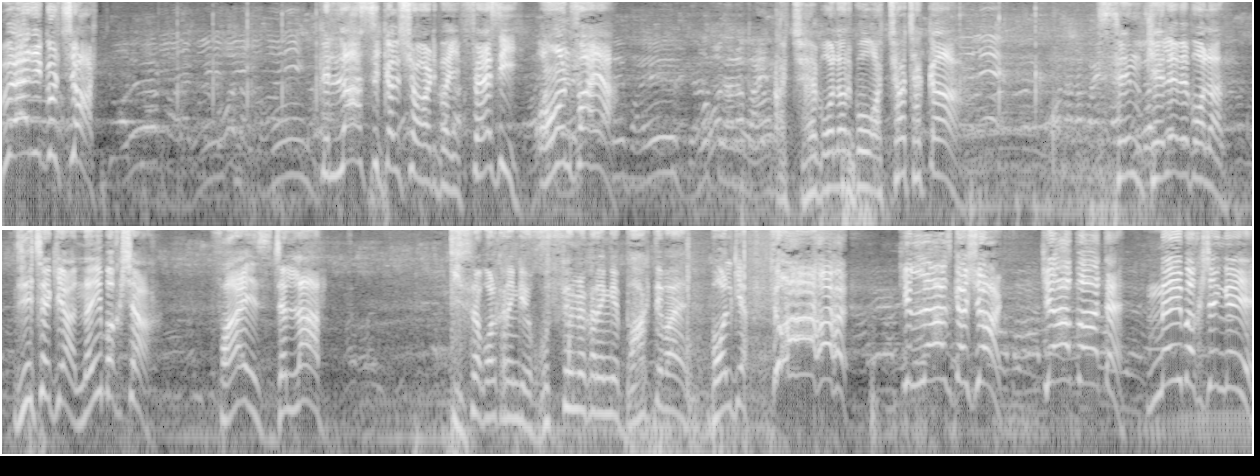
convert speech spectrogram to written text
Very good shot classical shot भाई। फैजी ऑन फायर अच्छा बॉलर को। अच्छा छक्का। सिंध खेले हुए बॉलर नीचे किया, नहीं बख्शा। फाइज जल्लाद। तीसरा बॉल करेंगे, गुस्से में करेंगे, भागते हुए। बॉल किया। क्लास का शॉट क्या बात है। नहीं बख्शेंगे ये।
